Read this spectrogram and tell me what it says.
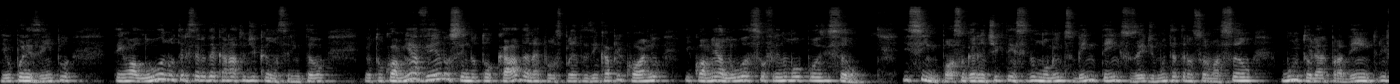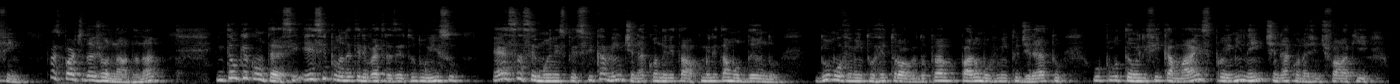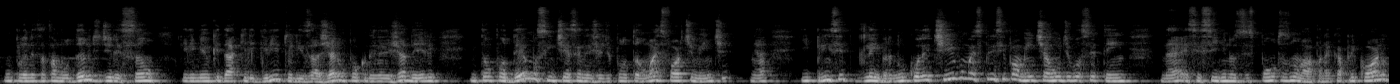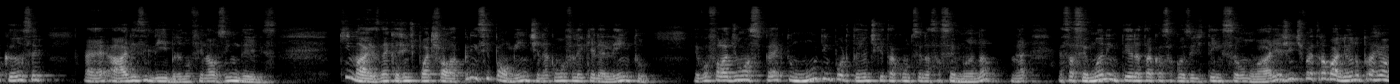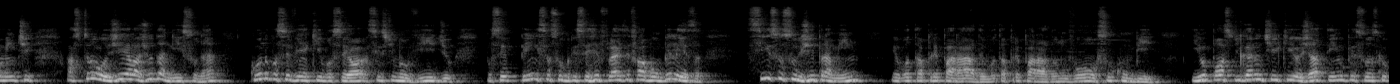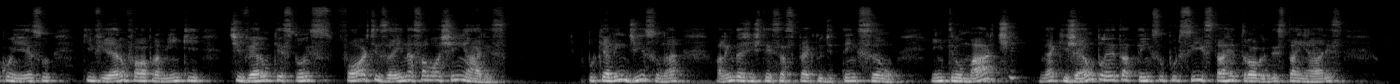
Eu, por exemplo, tenho a Lua no terceiro decanato de Câncer, então eu estou com a minha Vênus sendo tocada né, pelos planetas em Capricórnio e com a minha Lua sofrendo uma oposição. E sim, posso garantir que tem sido momentos bem intensos aí de muita transformação, muito olhar para dentro, enfim, faz parte da jornada, né? Então o que acontece? Esse planeta ele vai trazer tudo isso essa semana especificamente, né, quando ele tá, como ele está mudando do movimento retrógrado pra, para o movimento direto, o Plutão ele fica mais proeminente, né, quando a gente fala que um planeta está mudando de direção, ele meio que dá aquele grito, ele exagera um pouco da energia dele, então podemos sentir essa energia de Plutão mais fortemente, né, e lembra, no coletivo, mas principalmente aonde você tem né, esses signos, esses pontos no mapa, né, Capricórnio, Câncer, é, Ares e Libra, no finalzinho deles que mais né, que a gente pode falar? Principalmente, né, como eu falei que ele é lento, eu vou falar de um aspecto muito importante que está acontecendo essa semana. Né? Essa semana inteira está com essa coisa de tensão no ar e a gente vai trabalhando para realmente. A astrologia ela ajuda nisso, né? Quando você vem aqui, você assiste meu vídeo, você pensa sobre isso, você reflete e fala: bom, beleza, se isso surgir para mim, eu vou estar tá preparado, eu vou estar tá preparado, eu não vou sucumbir. E eu posso te garantir que eu já tenho pessoas que eu conheço que vieram falar para mim que tiveram questões fortes aí nessa loja em Ares. Porque além disso, né, além da gente ter esse aspecto de tensão entre o Marte, né, que já é um planeta tenso por si, está retrógrado, está em Ares,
